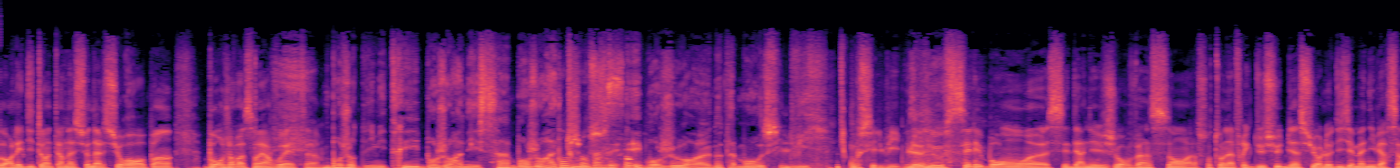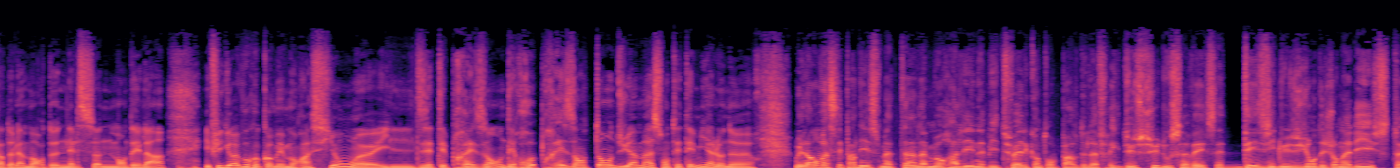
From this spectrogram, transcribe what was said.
Bon, l'édito international sur Europe 1. Bonjour Vincent Hervouette. Bonjour Dimitri, bonjour Anissa, bonjour à Bonjour tous Vincent. et bonjour euh, notamment aux Sylvie. Ou Sylvie. Le, nous célébrons euh, ces derniers jours, Vincent, alors surtout en Afrique du Sud, bien sûr, le dixième anniversaire de la mort de Nelson Mandela. Et figurez-vous qu'en commémoration, euh, ils étaient présents, des représentants du Hamas ont été mis à l'honneur. Oui, alors on va s'épargner ce matin la moraline habituelle quand on parle de l'Afrique du Sud. Vous savez, cette désillusion des journalistes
